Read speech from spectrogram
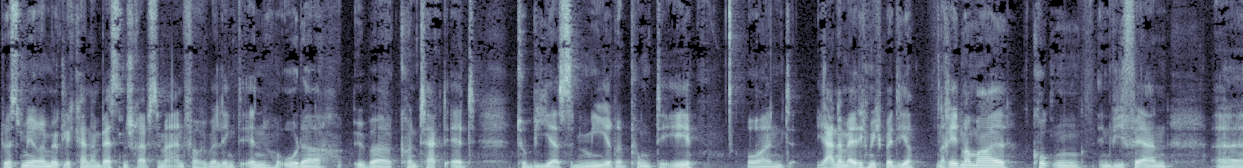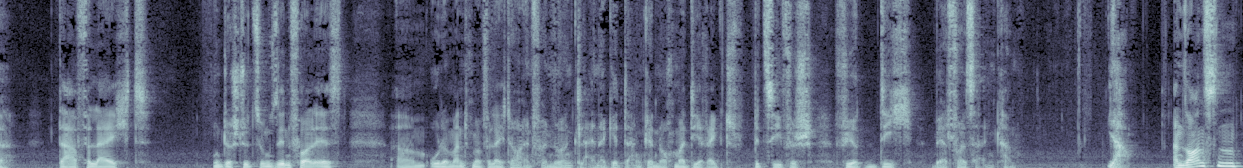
Du hast mehrere Möglichkeiten. Am besten schreibst du mir einfach über LinkedIn oder über kontakt.tobiasmeere.de und ja, dann melde ich mich bei dir. Dann reden wir mal, gucken, inwiefern äh, da vielleicht Unterstützung sinnvoll ist ähm, oder manchmal vielleicht auch einfach nur ein kleiner Gedanke nochmal direkt spezifisch für dich wertvoll sein kann. Ja, ansonsten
